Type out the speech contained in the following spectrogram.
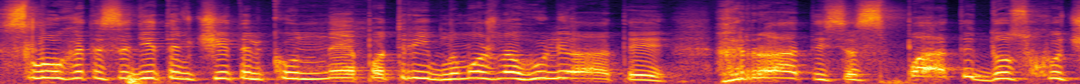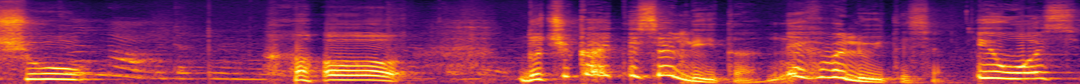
Слухати сидіти вчительку не потрібно. Можна гуляти, гратися, спати досхочу. О, дочекайтеся літа, не хвилюйтеся. І ось.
